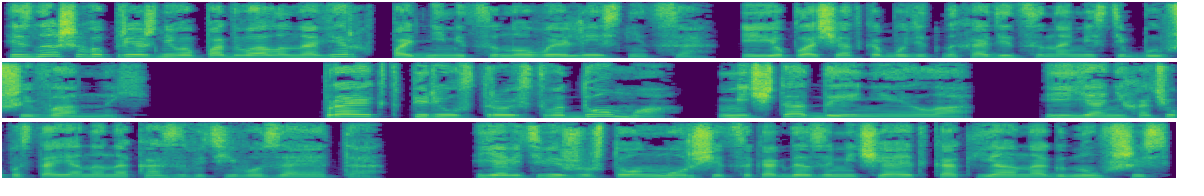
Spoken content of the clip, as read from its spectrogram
Из нашего прежнего подвала наверх поднимется новая лестница, ее площадка будет находиться на месте бывшей ванной. Проект переустройства дома — мечта Дэниела, и я не хочу постоянно наказывать его за это. Я ведь вижу, что он морщится, когда замечает, как я, нагнувшись,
